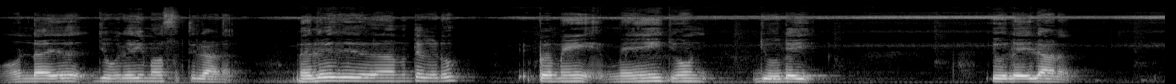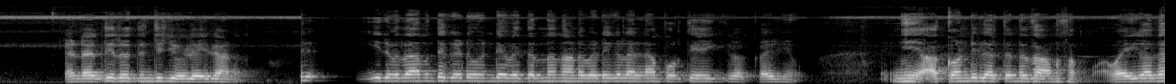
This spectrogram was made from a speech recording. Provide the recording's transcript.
ഉണ്ടായത് ജൂലൈ മാസത്തിലാണ്. നിലവിൽ ഇരുപതാമത്തെ ഗഡു ഇപ്പം മെയ് മെയ് ജൂൺ ജൂലൈ ജൂലൈയിലാണ്. രണ്ടായിരത്തി ഇരുപത്തഞ്ച് ജൂലൈയിലാണ്. ഇരുപതാമത്തെ ഗഡുവിന്റെ വിതരണ നടപടികളെല്ലാം പൂർത്തിയായി കഴിഞ്ഞു. ഇനി അക്കൗണ്ടിൽ എത്തേണ്ട താമസം. വൈകാതെ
